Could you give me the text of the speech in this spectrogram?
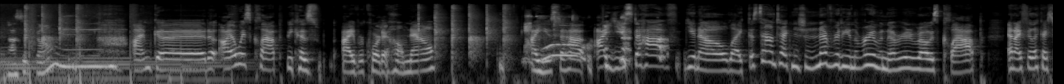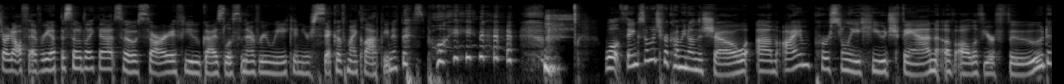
How's it going? I'm good. I always clap because I record at home now. I used to have I used to have, you know, like the sound technician and everybody in the room and everybody would always clap. And I feel like I start off every episode like that. So sorry if you guys listen every week and you're sick of my clapping at this point. well, thanks so much for coming on the show. Um, I'm personally a huge fan of all of your food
